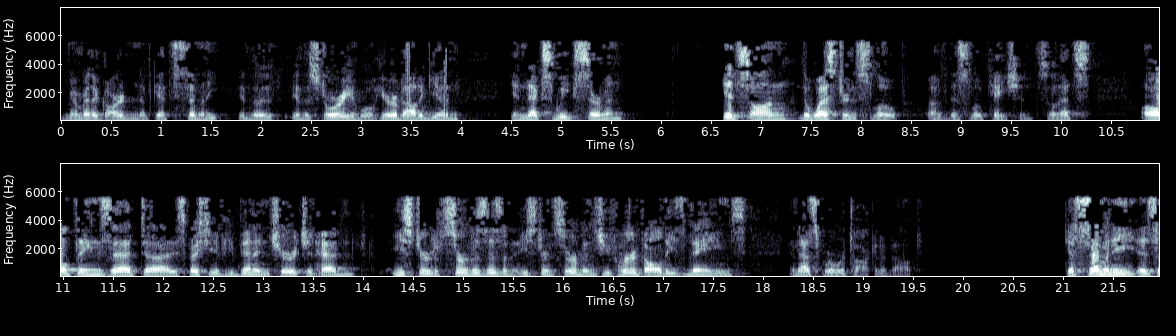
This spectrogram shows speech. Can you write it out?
remember the Garden of Gethsemane in the, in the story, and we'll hear about again in next week's sermon. It's on the western slope of this location. So that's all things that, uh, especially if you've been in church and had Easter services and Eastern sermons, you've heard all these names, and that's where we're talking about. Gethsemane is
